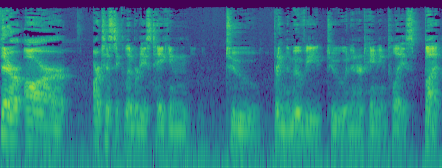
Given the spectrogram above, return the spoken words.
there are artistic liberties taken to bring the movie to an entertaining place, but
